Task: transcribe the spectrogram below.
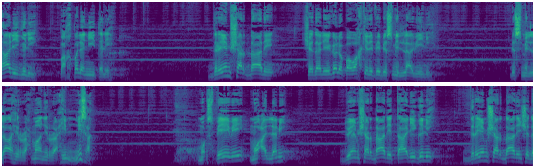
تا لیږلي په خپله نیتلې دریم شرط دا دی چې د لیږلو په وخت کې دې پې بسم الله ویلي بسم الله الرحمن الرحیم نیسه سپی وي معلمي دویم شرط دا دی تا لیږلي دریم شرط دا دی چې د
